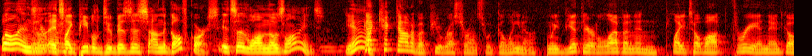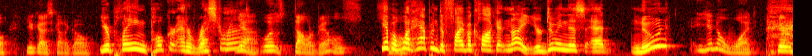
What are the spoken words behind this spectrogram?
Well, and And it's like people do business on the golf course. It's along those lines. Yeah. Got kicked out of a few restaurants with Galena. We'd get there at 11 and play till about 3, and they'd go, You guys got to go. You're playing poker at a restaurant? Yeah, it was dollar bills. Yeah, but what happened to five o'clock at night? You're doing this at noon? You know what? There,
